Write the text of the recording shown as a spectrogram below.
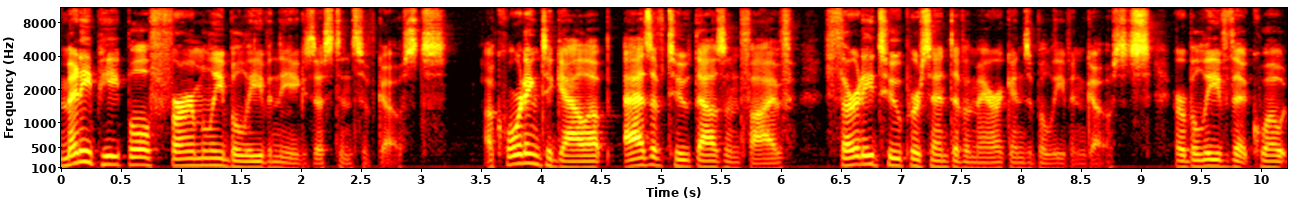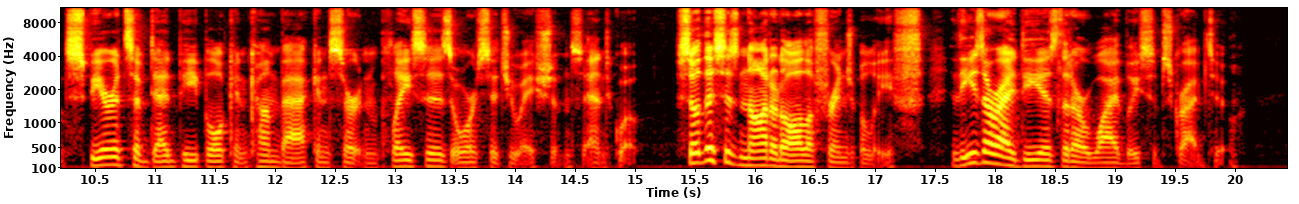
Many people firmly believe in the existence of ghosts. According to Gallup, as of 2005, 32% of Americans believe in ghosts, or believe that, quote, spirits of dead people can come back in certain places or situations, end quote. So this is not at all a fringe belief. These are ideas that are widely subscribed to.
